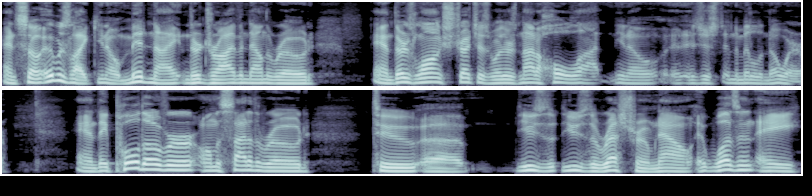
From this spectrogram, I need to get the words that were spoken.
And so it was like you know midnight, and they're driving down the road, and there's long stretches where there's not a whole lot, you know, it's just in the middle of nowhere and they pulled over on the side of the road to uh, use use the restroom. Now it wasn't a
